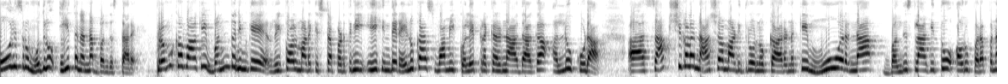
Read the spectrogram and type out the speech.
ಪೊಲೀಸರು ಮೊದಲು ಈತನನ್ನ ಬಂಧಿಸ್ತಾರೆ. ಪ್ರಮುಖವಾಗಿ ಒಂದು ನಿಮಗೆ ರಿಕಾಲ್ ಮಾಡಕ್ಕೆ ಇಷ್ಟಪಡ್ತೀನಿ. ಈ ಹಿಂದೆ ರೇಣುಕಾ ಸ್ವಾಮಿ ಕೊಲೆ ಪ್ರಕರಣ ಆದಾಗ ಅಲ್ಲೂ ಕೂಡ ಸಾಕ್ಷಿಗಳ ನಾಶ ಮಾಡಿದ್ರು ಅನ್ನೋ ಕಾರಣಕ್ಕೆ ಮೂವರನ್ನ ಬಂಧಿಸಲಾಗಿತ್ತು. ಅವರು ಪರಪನ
